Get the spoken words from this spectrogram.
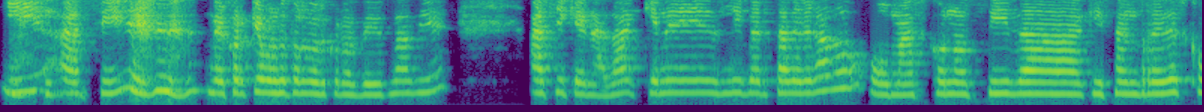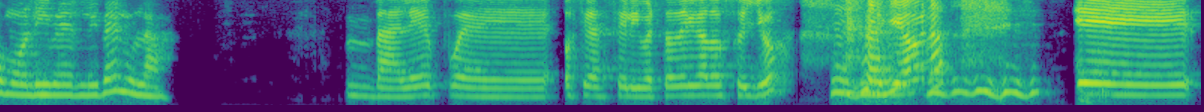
y así, mejor que vosotros no os conocéis nadie. Así que nada, ¿quién es Libertad Delgado o más conocida quizá en redes como Liber Libélula? Vale, pues, o sea, si Libertad Delgado soy yo, la que habla. Eh,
